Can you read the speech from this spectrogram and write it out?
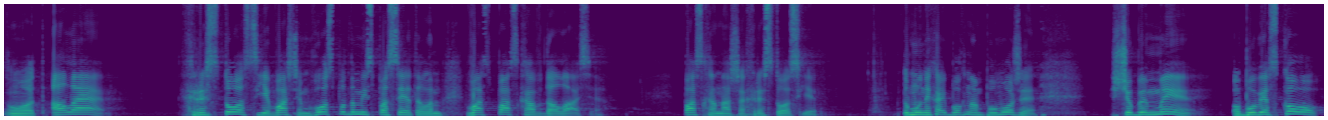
От, але Христос є вашим Господом і Спасителем, вас Пасха вдалася. Пасха наша Христос є. Тому нехай Бог нам поможе, щоб ми обов'язково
